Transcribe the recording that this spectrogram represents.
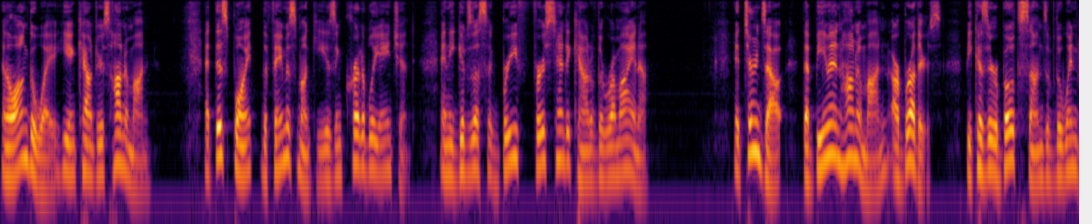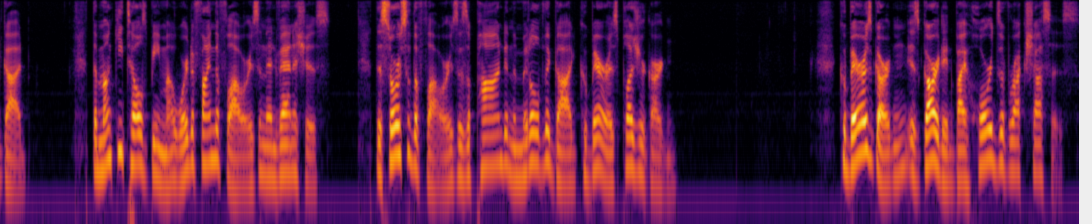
and along the way he encounters Hanuman. At this point, the famous monkey is incredibly ancient, and he gives us a brief first hand account of the Ramayana. It turns out that Bhima and Hanuman are brothers, because they are both sons of the wind god. The monkey tells Bhima where to find the flowers and then vanishes. The source of the flowers is a pond in the middle of the god Kubera's pleasure garden. Kubera's garden is guarded by hordes of Rakshasas,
